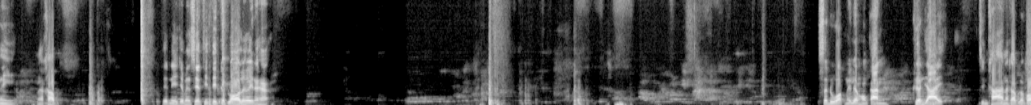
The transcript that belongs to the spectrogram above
นี่นะครับ เซตนี้จะเป็นเซตที่ติดกับล้อเลยนะฮะสะดวกในเรื่องของการเคลื่อนย้ายสินค้านะครับ แล้วก็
